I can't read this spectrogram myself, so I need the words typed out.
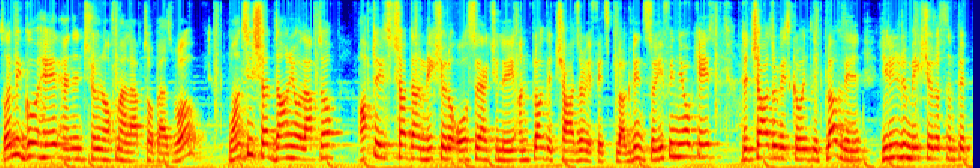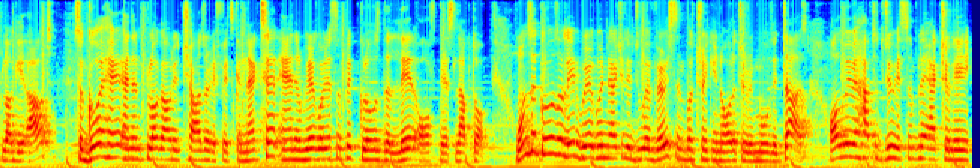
So let me go ahead and then turn off my laptop as well. Once you shut down your laptop, after it's shut down make sure to also actually unplug the charger if it's plugged in so if in your case the charger is currently plugged in you need to make sure to simply plug it out so go ahead and then plug out your charger if it's connected and then we are going to simply close the lid of this laptop. Once I close the lid, we are going to actually do a very simple trick in order to remove the dust. All we have to do is simply actually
